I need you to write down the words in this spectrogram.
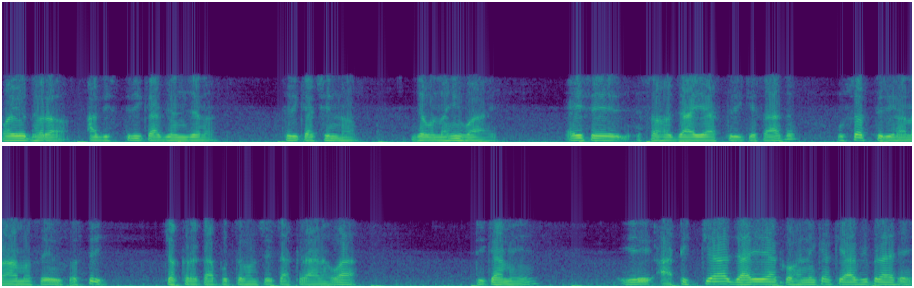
पयोधर आदि स्त्री का व्यंजन, स्त्री का चिन्ह जब नहीं हुआ है, ऐसे सह सहजाया स्त्री के साथ उस स्त्री नाम से उस स्त्री चक्र का पुत्र हमसे चक्रायण हुआ। टीका में ये आटिक्या जाया कहने का क्या अभिप्राय है?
